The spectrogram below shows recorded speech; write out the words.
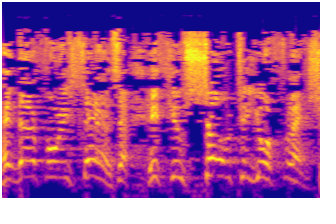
And therefore he says, if you sow to your flesh,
